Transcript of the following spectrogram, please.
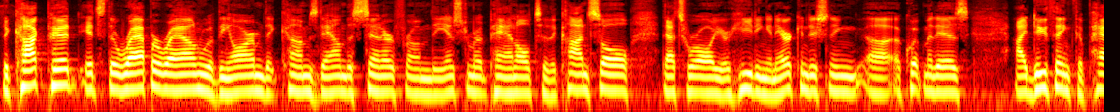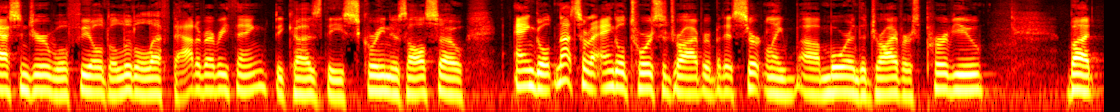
The cockpit, it's the wraparound with the arm that comes down the center from the instrument panel to the console. That's where all your heating and air conditioning uh, equipment is. I do think the passenger will feel a little left out of everything because the screen is also angled, not sort of angled towards the driver, but it's certainly uh, more in the driver's purview. But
